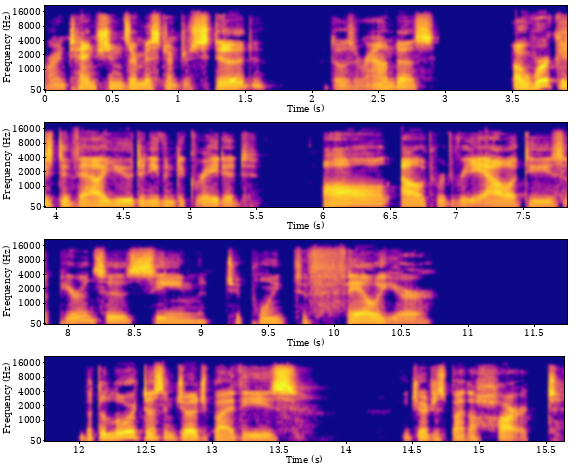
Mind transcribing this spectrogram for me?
Our intentions are misunderstood, those around us. Our work is devalued and even degraded. All outward realities, appearances seem to point to failure. But the Lord doesn't judge by these, He judges by the heart.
